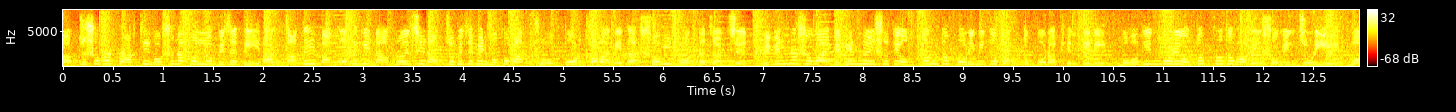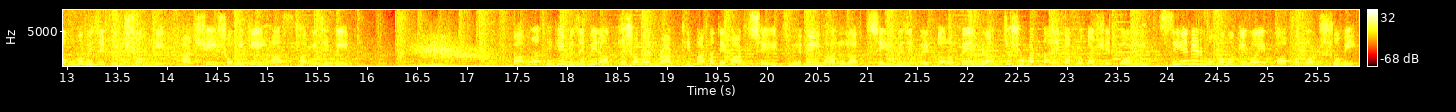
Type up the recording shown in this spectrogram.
রাজ্যসভার প্রার্থী ঘোষণা করল বিজেপি, আর তাতেই বাংলা থেকে নাম রয়েছে রাজ্য বিজেপির মুখপাত্র। পোরখাওয়া নেতা শ্রমিক ভট্টাচার্যের। বিভিন্ন সময় বিভিন্ন ইস্যুতে অত্যন্ত পরিমিত বক্তব্য রাখেন তিনি। বহুদিন ধরে ওতপ্রোতভাবে শ্রমিক জড়িয়ে বঙ্গ বিজেপির সঙ্গে, আর সেই শ্রমিকেই আস্থা বিজেপির। বাংলা থেকে বিজেপি রাজ্যসভায় প্রার্থী পাঠাতে পারছে, ভেবেই ভালো লাগছে। বিজেপির তরফে রাজ্যসভার তালিকা প্রকাশের পরই সিএনএর মুখোমুখি হয়ে অকপট শ্রমিক।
